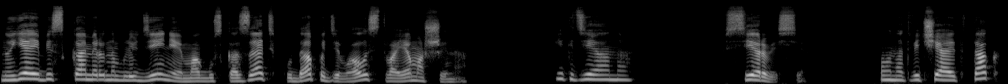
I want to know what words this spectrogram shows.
Но я и без камер наблюдения могу сказать, куда подевалась твоя машина. И где она? В сервисе. Он отвечает так,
